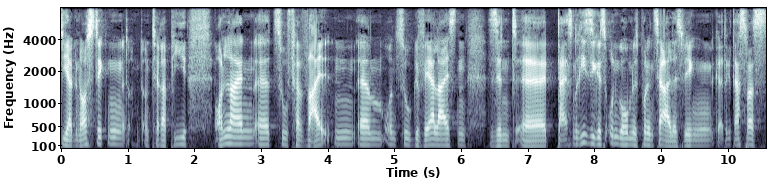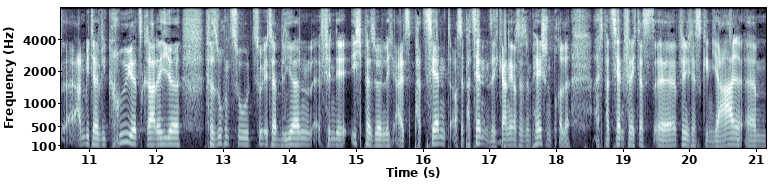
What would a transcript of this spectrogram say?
Diagnostiken und, und Therapie online äh, zu verwalten ähm, und zu gewährleisten, sind äh, da ist ein riesiges ungehobenes Potenzial. Deswegen das, was Anbieter wie Krü jetzt gerade hier versuchen zu, zu etablieren, finde ich persönlich als Patient, aus der Patientensicht, gar nicht aus der Patient-Brille, als Patient finde ich das, äh, finde ich das genial. Ähm,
